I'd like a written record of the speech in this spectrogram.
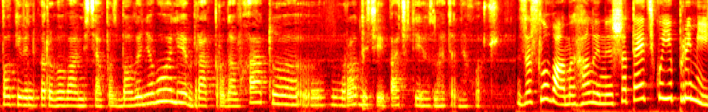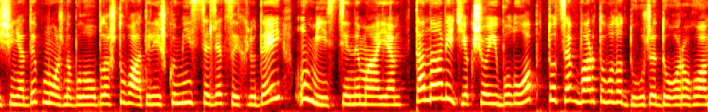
Поки він перебував в місцях позбавлення волі, брат продав хату, е, родичі і бачити його знати не хочуть. За словами Галини Шатецької, приміщення, де б можна було облаштувати ліжкомісце для цих людей, у місті немає. Та навіть якщо і було б, то це б вартувало дуже дорого.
